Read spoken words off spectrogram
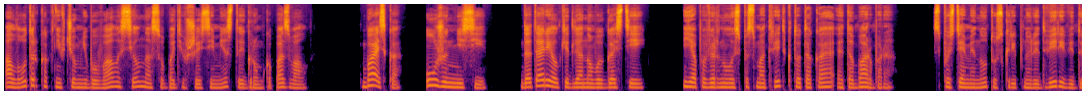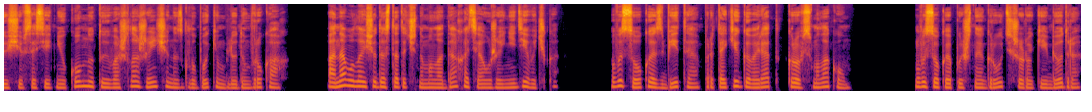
а Лотер, как ни в чем не бывало, сел на освободившееся место и громко позвал. «Баська, ужин неси! Да тарелки для новых гостей!» Я повернулась посмотреть, кто такая эта Барбара. Спустя минуту скрипнули двери, ведущие в соседнюю комнату, и вошла женщина с глубоким блюдом в руках. Она была еще достаточно молода, хотя уже и не девочка. Высокая, сбитая, про таких говорят кровь с молоком. Высокая пышная грудь, широкие бедра,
